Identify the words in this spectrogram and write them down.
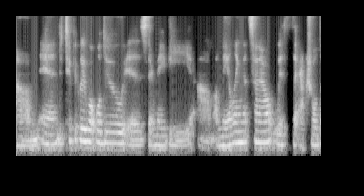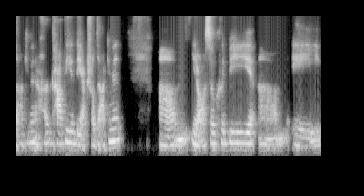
Um, and typically what we'll do is there may be um, a mailing that's sent out with the actual document, a hard copy of the actual document. Um, it also could be um, a,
